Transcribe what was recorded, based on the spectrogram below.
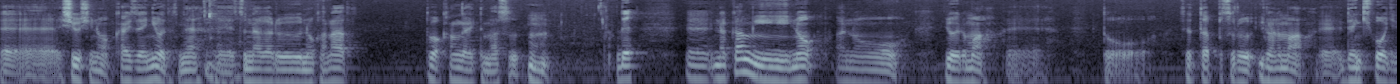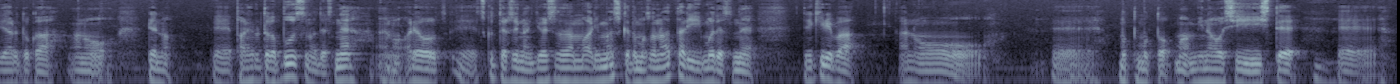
えー収支の改善にはですね、えーつながるのかなとは考えてます。うん、で、えー中身の、あのいろいろ、まあえーとセットアップするいろんな、まあえー電気工事であるとかあの例の、えーパネルとかブースのですねあの、あれを、えー作ったりするような業者さんもありますけどもそのあたりもですねできればあのえーもっともっと、まあ、見直しして、えー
